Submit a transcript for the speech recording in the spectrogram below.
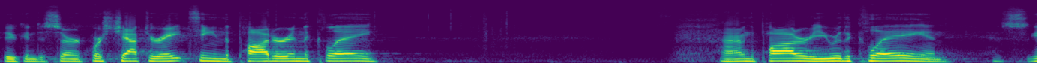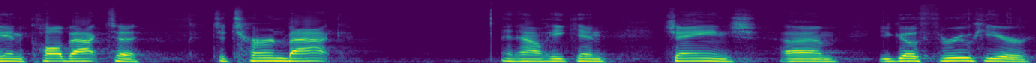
Who can discern? Of course, chapter 18, the potter and the clay. I'm the potter, you are the clay. And again, call back to, to turn back and how he can change. Um, you go through here,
